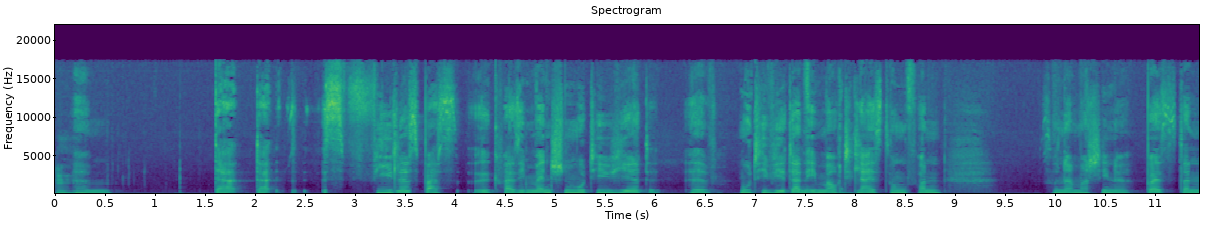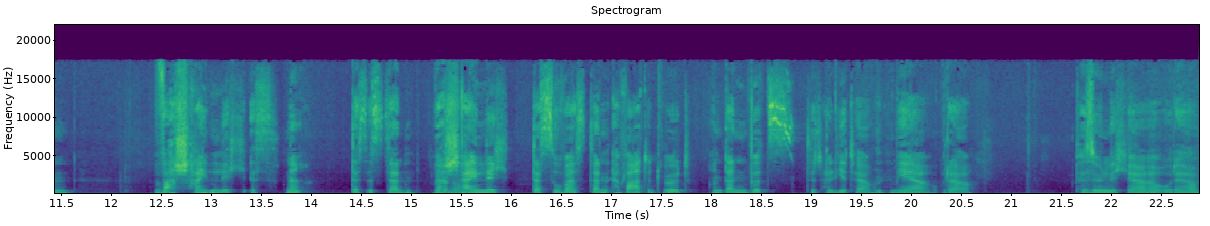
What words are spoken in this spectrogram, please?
mhm. ähm, da, da ist vieles, was äh, quasi Menschen motiviert, äh, motiviert dann eben auch die Leistung von so einer Maschine, weil es dann wahrscheinlich ist, ne? Das ist dann genau. wahrscheinlich genau dass sowas dann erwartet wird. Und dann wird es detaillierter und mehr oder persönlicher mhm. oder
